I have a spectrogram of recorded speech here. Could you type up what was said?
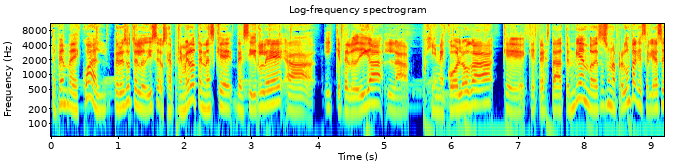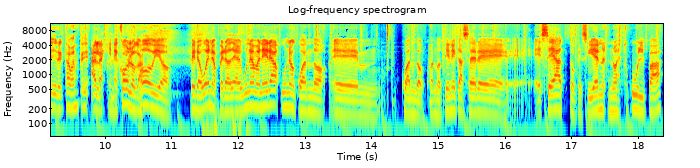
Depende de cuál, pero eso te lo dice, o sea, primero tenés que decirle a, y que te lo diga la ginecóloga que, que te está atendiendo. Esa es una pregunta que se le hace directamente a la ginecóloga. Obvio. Pero bueno, pero de alguna manera uno cuando, em, cuando, cuando tiene que hacer eh, ese acto, que si bien no es tu culpa,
